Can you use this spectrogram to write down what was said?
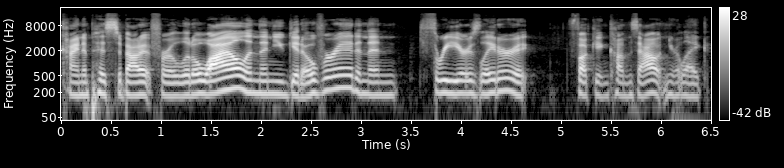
kind of pissed about it for a little while. And then you get over it. And then three years later, it fucking comes out and you're like,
